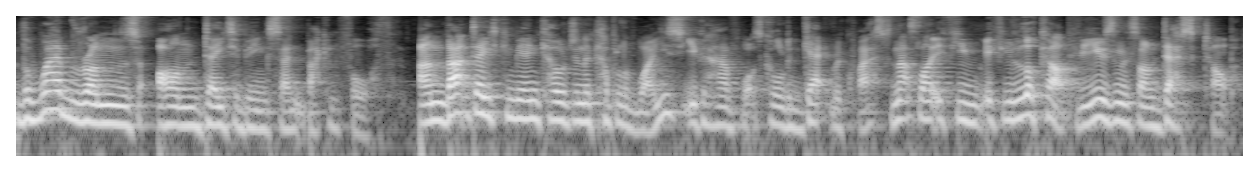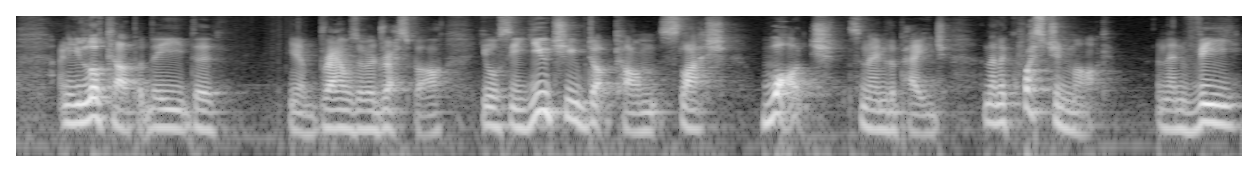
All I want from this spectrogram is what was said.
The web runs on data being sent back and forth. And that data can be encoded in a couple of ways. You can have what's called a GET request, and that's like if you if you look up, if you're using this on desktop, and you look up at the the you know, browser address bar, you'll see youtube.com slash watch, that's the name of the page, and then a question mark and then v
